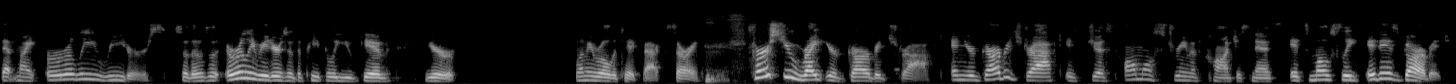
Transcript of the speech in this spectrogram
that my early readers, so those early readers are the people you give your let me roll the take back. Sorry. First you write your garbage draft and your garbage draft is just almost stream of consciousness. It's mostly it is garbage.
